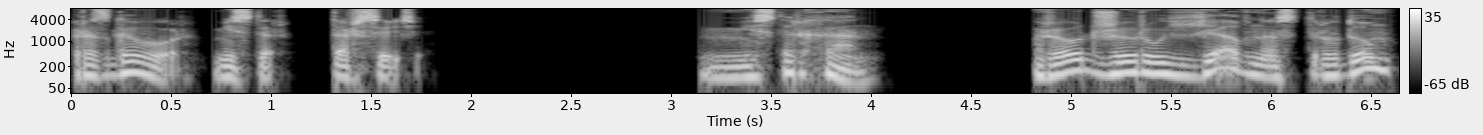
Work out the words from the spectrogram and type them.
разговор, мистер Торсети. Мистер Хан, Роджеру явно с трудом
